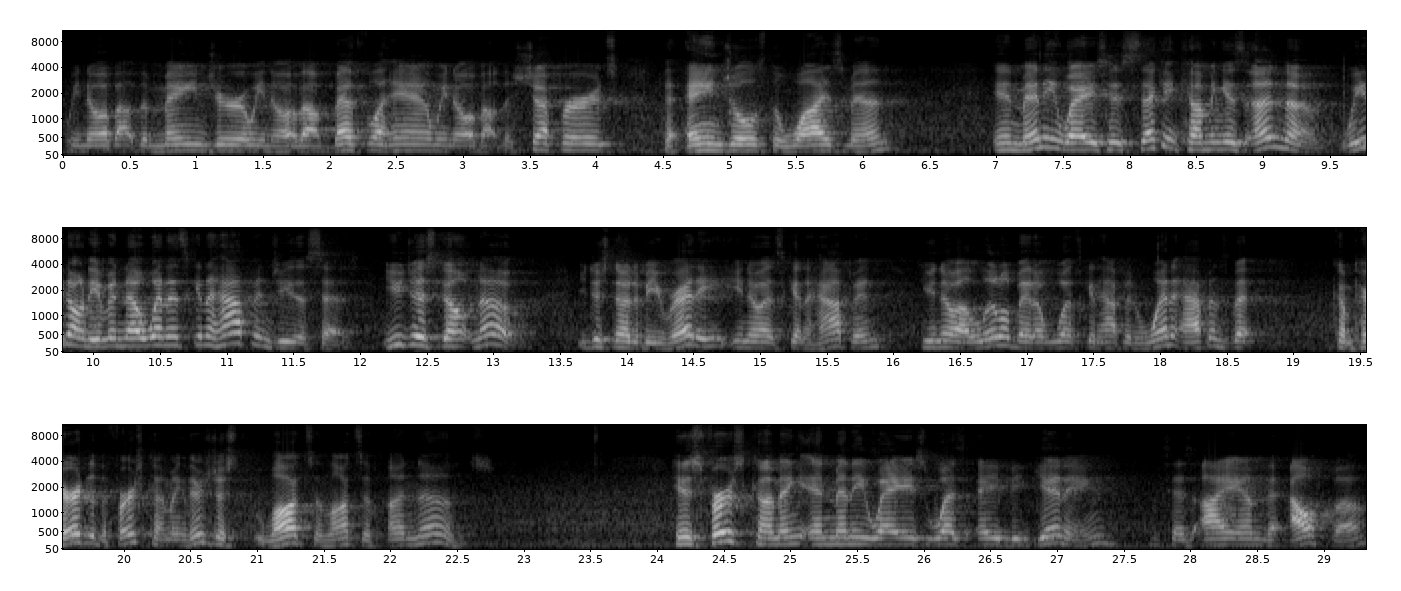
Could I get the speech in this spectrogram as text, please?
We know about the manger, we know about Bethlehem, we know about the shepherds, the angels, the wise men. In many ways, his second coming is unknown. We don't even know when it's going to happen, Jesus says. You just don't know. You just know to be ready. You know it's going to happen. You know a little bit of what's going to happen when it happens, but compared to the first coming, there's just lots and lots of unknowns. His first coming, in many ways, was a beginning. He says, I am the Alpha,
